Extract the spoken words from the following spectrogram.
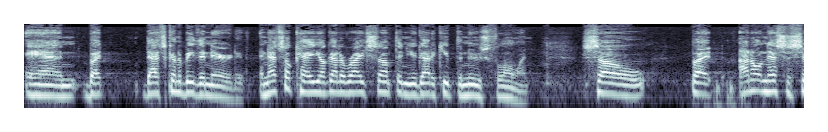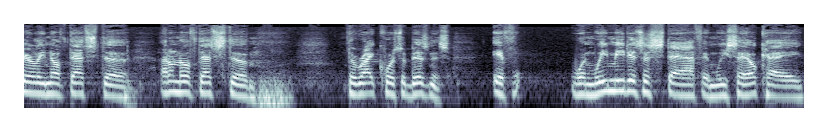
And but that's going to be the narrative, and that's okay. Y'all got to write something. You got to keep the news flowing. So, but I don't necessarily know if that's the. I don't know if that's the the right course of business. If when we meet as a staff and we say, okay,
